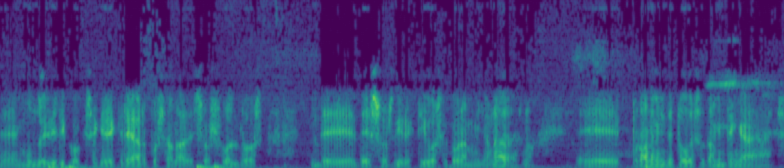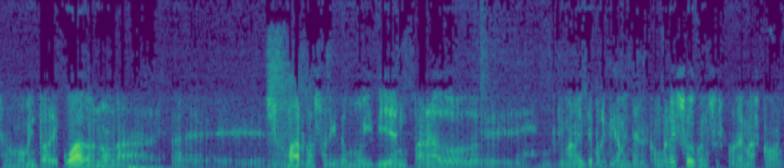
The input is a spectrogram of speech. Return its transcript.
eh, mundo idílico que se quiere crear, pues habla de esos sueldos de, de esos directivos que cobran millonadas, ¿no? Eh, probablemente todo eso también tenga en un momento adecuado, ¿no? La, eh, Sumar no ha salido muy bien parado eh, últimamente políticamente en el Congreso con esos problemas con,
